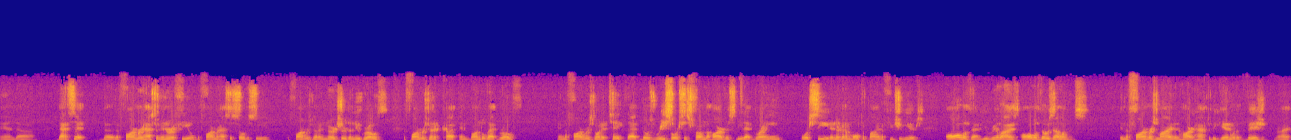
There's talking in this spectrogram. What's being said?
and uh, that's it. the The farmer has to enter a field. The farmer has to sow the seed. The farmer's going to nurture the new growth. The farmer's going to cut and bundle that growth, and the farmer's going to take that those resources from the harvest, be that grain or seed, and they're going to multiply in the future years. All of that, you realize, all of those elements in the farmer's mind and heart have to begin with a vision, right?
